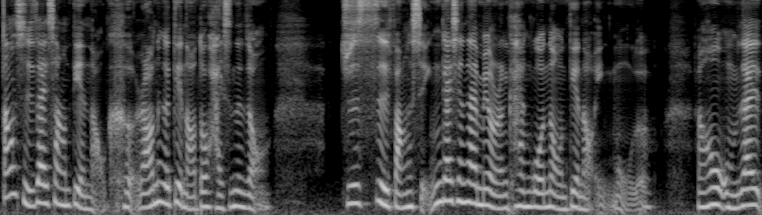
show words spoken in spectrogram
当时在上电脑课，然后那个电脑都还是那种就是四方形，应该现在没有人看过那种电脑荧幕了。然后我们在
